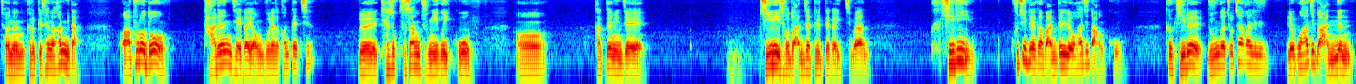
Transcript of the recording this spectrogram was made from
저는 그렇게 생각합니다. 어, 앞으로도 다른 제가 연구를 해서 컨텐츠를 계속 구상 중이고 있고, 어, 가끔 이제 길이 저도 안 잡힐 때가 있지만 그 길이 굳이 내가 만들려고 하지도 않고 그 길을 누군가 쫓아가려고 하지도 않는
